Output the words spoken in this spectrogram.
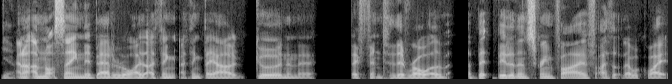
Yeah. And I, I'm not saying they're bad at all. I, I think I think they are good and they they fit into their role a, a bit better than Scream Five. I thought they were quite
